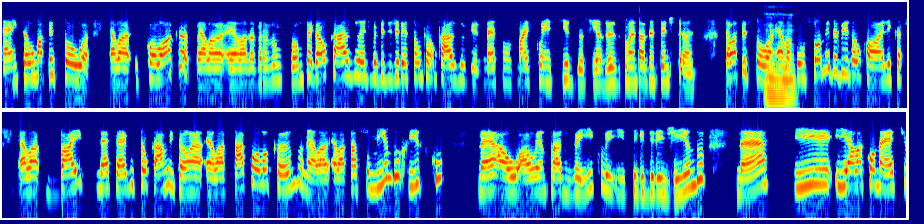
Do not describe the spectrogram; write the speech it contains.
né? Então, uma pessoa, ela coloca, ela, ela vamos pegar o caso né, de bebida de direção, que é um caso que né, são os mais conhecidos, assim, às vezes comentados em acidente de trânsito. Aquela pessoa, uhum. ela consome bebida alcoólica, ela vai, né, pega o seu carro, então ela está colocando, né, ela está assumindo risco, né, ao, ao entrar no veículo e seguir dirigindo, né, e, e ela comete,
